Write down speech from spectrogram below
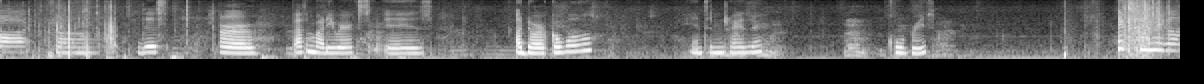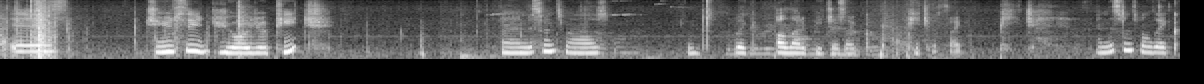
got from this or Bath and Body Works is a Darkable hand sanitizer. Cool breeze. Next thing I got is Juicy Georgia Peach. And this one smells like a lot of peaches, like peaches, like peaches. And this one smells like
